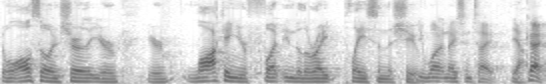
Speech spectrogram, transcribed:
it will also ensure that you're you're locking your foot into the right place in the shoe. you want it nice and tight. Yeah. Okay.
